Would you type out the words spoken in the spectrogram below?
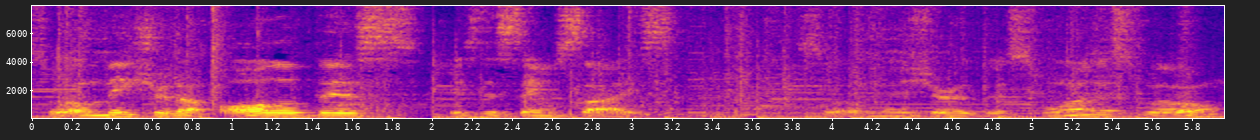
So I'll make sure that all of this is the same size. So I'll measure this one as well.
